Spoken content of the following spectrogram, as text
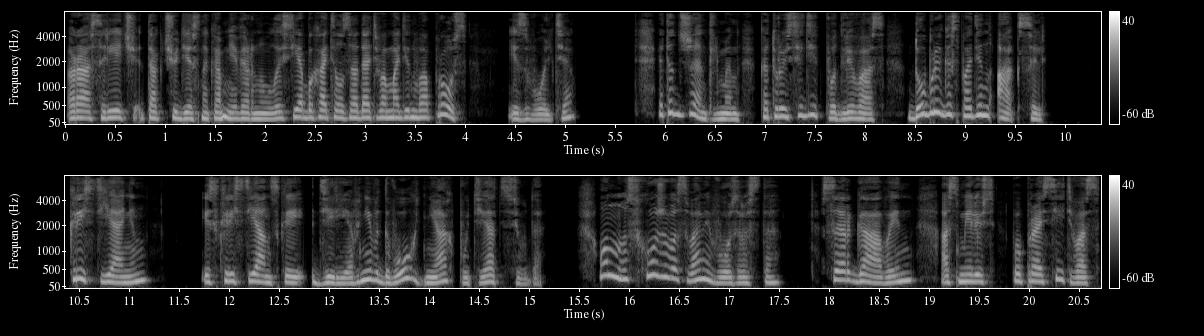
Раз речь так чудесно ко мне вернулась, я бы хотел задать вам один вопрос. Извольте. Этот джентльмен, который сидит подле вас, добрый господин Аксель, крестьянин из крестьянской деревни в двух днях пути отсюда. Он схожего с вами возраста. «Сэр Гавейн, осмелюсь попросить вас,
